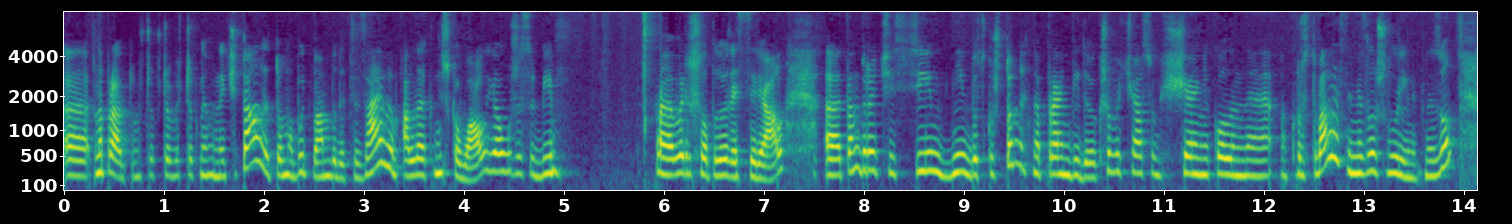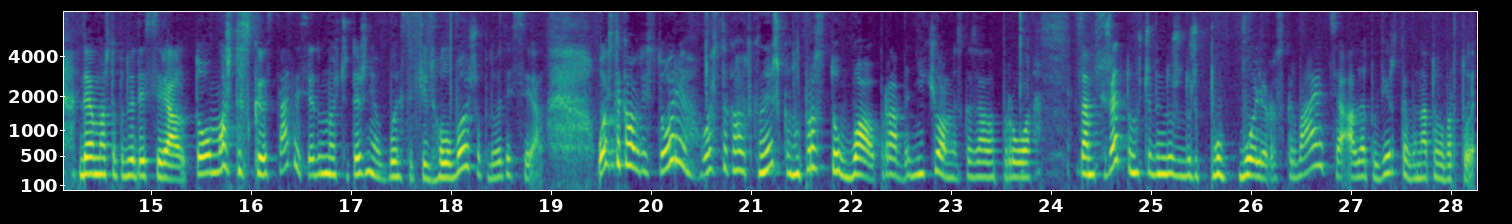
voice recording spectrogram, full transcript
Е, Направду, тому що якщо ви ще книгу не читали, то, мабуть, вам буде це зайвим, але книжка вау, я вже собі. Е, вирішила подивитися серіал. Е, там, до речі, 7 днів безкоштовних на Prime Video. Якщо ви часом ще ніколи не користувалися, я залишу лінк внизу, де ви можете подивитися серіал, то можете скористатися. Я думаю, що тижня вистачить з головою, щоб подивитися серіал. Ось така от історія, ось така от книжка. Ну просто вау, правда, нічого не сказала про сам сюжет, тому що він дуже-дуже поволі розкривається, але повірте, вона того вартує.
